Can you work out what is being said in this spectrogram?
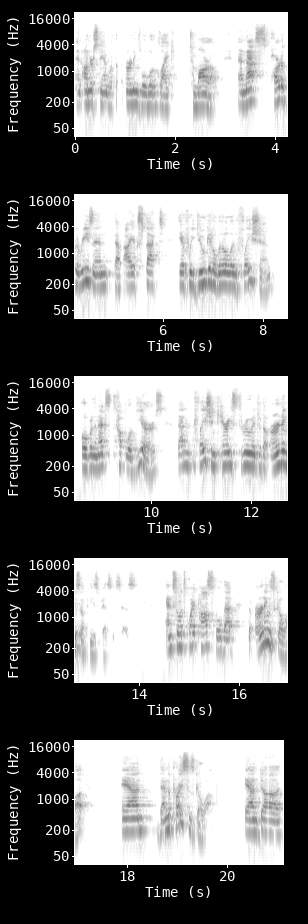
and understand what the earnings will look like tomorrow. And that's part of the reason that I expect if we do get a little inflation over the next couple of years, that inflation carries through into the earnings of these businesses. And so it's quite possible that the earnings go up and then the prices go up. And, uh,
